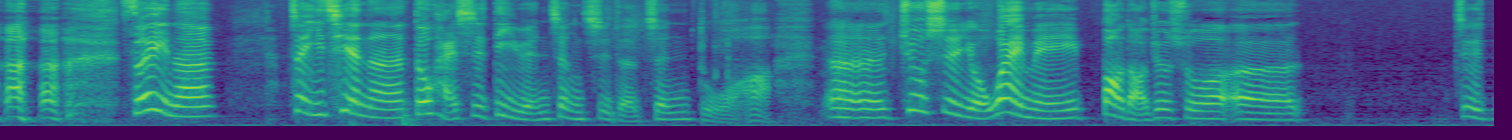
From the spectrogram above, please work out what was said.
所以呢，这一切呢都还是地缘政治的争夺啊。呃，就是有外媒报道，就是说，呃，这个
